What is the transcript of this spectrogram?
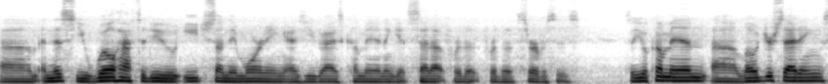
Um, and this you will have to do each Sunday morning as you guys come in and get set up for the for the services. So you'll come in, uh, load your settings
